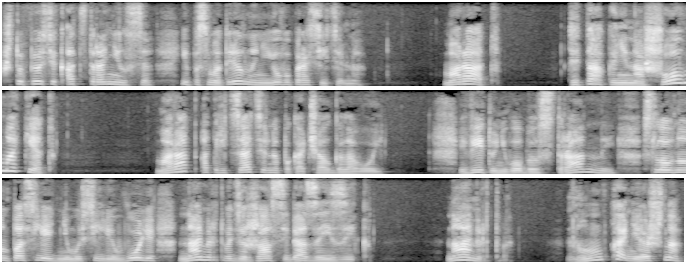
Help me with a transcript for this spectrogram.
что песик отстранился и посмотрел на нее вопросительно. «Марат!» Ты так и не нашел макет? Марат отрицательно покачал головой. Вид у него был странный, словно он последним усилием воли намертво держал себя за язык. Намертво. Ну, конечно.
